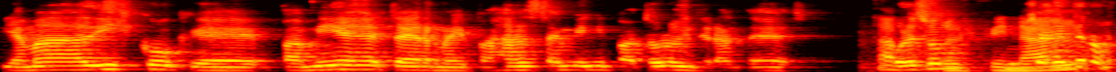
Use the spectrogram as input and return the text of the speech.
llamada disco que para mí es eterna y para Hans también y para todos los integrantes es. Ah, Por eso final, mucha gente nos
